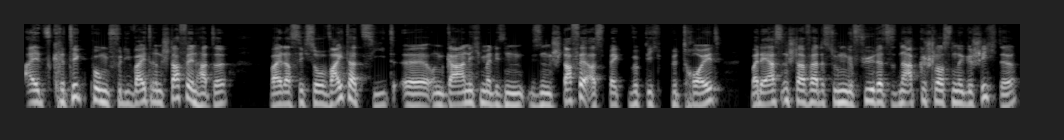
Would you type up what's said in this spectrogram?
als Kritikpunkt für die weiteren Staffeln hatte, weil das sich so weiterzieht äh, und gar nicht mehr diesen, diesen Staffelaspekt wirklich betreut. Bei der ersten Staffel hattest du ein Gefühl, das ist eine abgeschlossene Geschichte.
